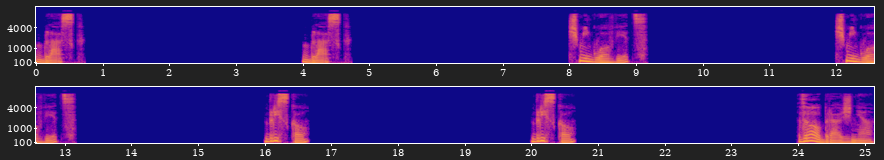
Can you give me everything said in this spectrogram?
Blask. Blask. Śmigłowiec. Śmigłowiec. Blisko. Blisko. Wyobraźnia.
